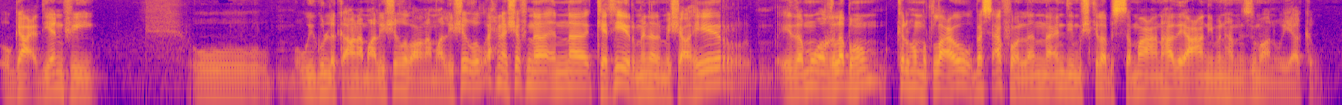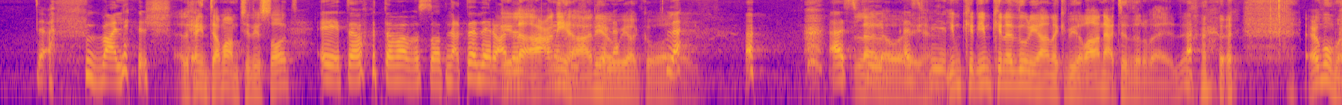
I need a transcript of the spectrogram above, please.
وقاعد ينفي و... ويقول لك أنا مالي شغل أنا مالي شغل. إحنا شفنا إن كثير من المشاهير إذا مو أغلبهم كلهم طلعوا بس عفوا لأن عندي مشكلة بالسماعه أنا هذه أعاني منها من زمان وياكم. لا معلش. الحين تمام؟ كذي الصوت؟ إيه تمام تمام الصوت. نعتذر على إيه لا أعانيها أعانيها. وياكم. لا. أسفين لا لا ولا يهمك. يمكن يمكن أذوني أنا كبير أنا أعتذر بعد. عموما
